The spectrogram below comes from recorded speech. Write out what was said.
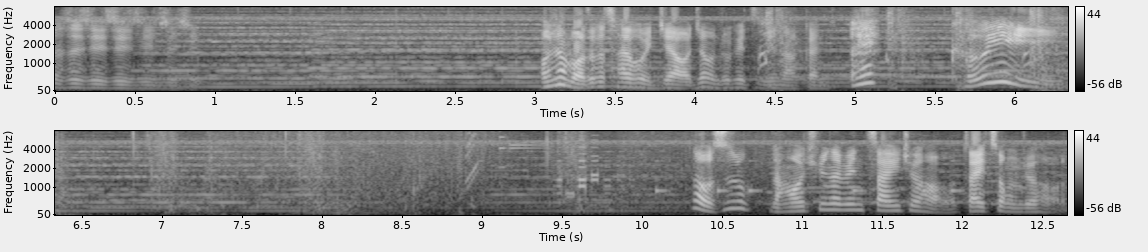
那这这这这这这。我想把这个拆回家，这样我就可以直接拿干。哎，可以。那我是不是拿回去那边栽就好了，栽种就好了。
